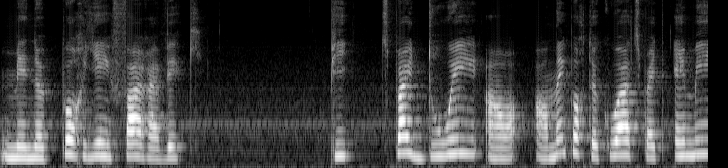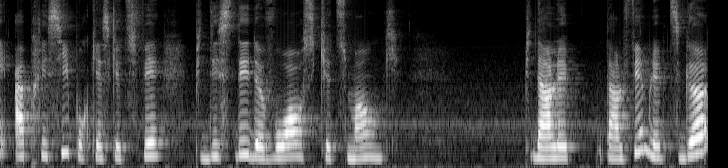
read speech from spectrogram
mais ne pas rien faire avec. Puis, tu peux être doué en, n'importe quoi, tu peux être aimé, apprécié pour qu'est-ce que tu fais, puis décider de voir ce que tu manques. Puis dans le, film, le petit gars,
